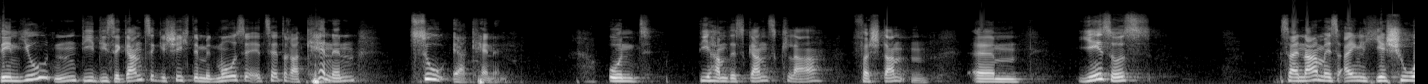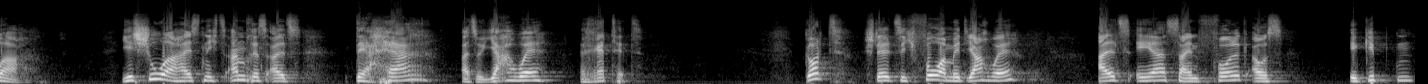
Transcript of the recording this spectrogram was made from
den Juden, die diese ganze Geschichte mit Mose etc. kennen, zu erkennen. Und die haben das ganz klar verstanden. Ähm, Jesus, sein Name ist eigentlich Jeshua. Jeshua heißt nichts anderes als der Herr, also Yahweh, rettet. Gott stellt sich vor mit Yahweh, als er sein Volk aus Ägypten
